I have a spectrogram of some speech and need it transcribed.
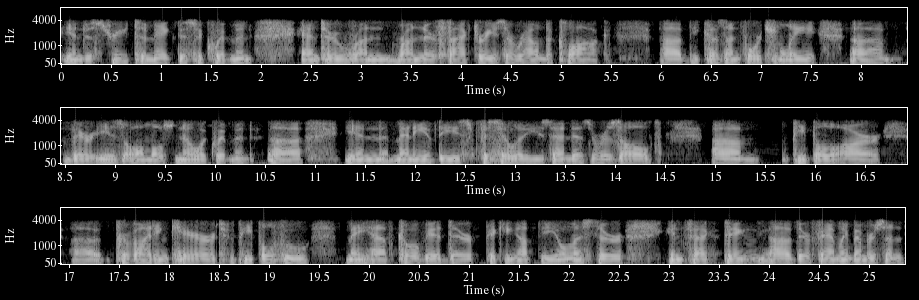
industry to make this equipment and to run run their factories around the clock. Uh, because unfortunately, uh, there is almost no equipment uh, in many of these facilities, and as a result, um, people are uh, providing care to people who may have COVID. They're picking up the illness. They're infecting uh, their family members and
